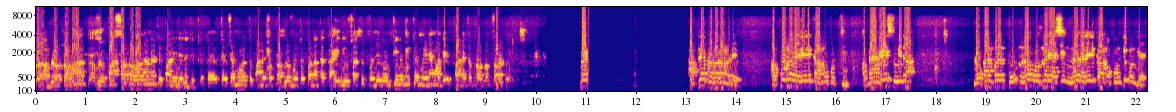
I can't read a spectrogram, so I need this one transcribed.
ब्लॉक प्रभाग पाच सहा प्रभागांना ते पाणी देण्यात येतं तर त्याच्यामुळे तो पाण्याचा प्रॉब्लेम होतो. पण आता काही दिवसातच म्हणजे दोन तीन त्या महिन्यामध्ये पाण्याचा प्रॉब्लेम सॉल्व्ह होतो. आपल्या प्रभागामध्ये अपूर्ण राहिलेली कामं कुठची नागरी सुविधा. लोकांपर्यंत पो- न पोहोचणारी अशी न झालेली कामं कोणती कोणती आहेत?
